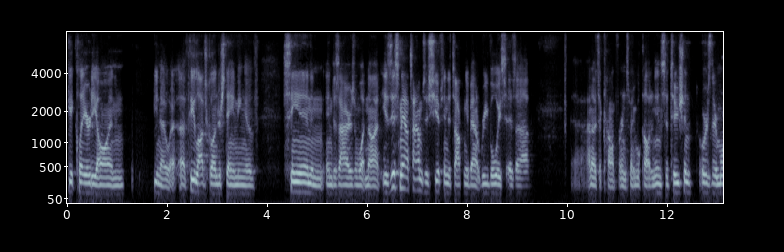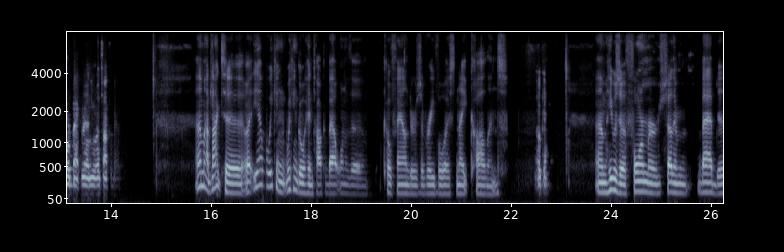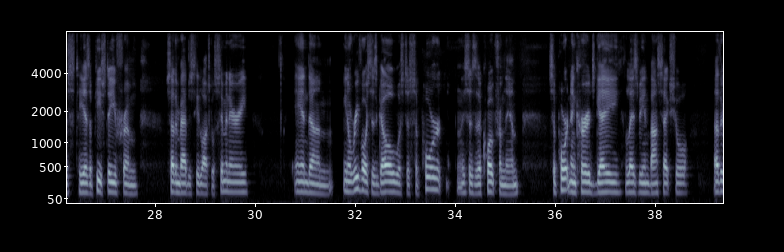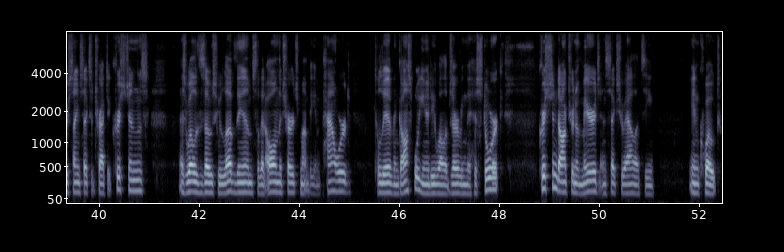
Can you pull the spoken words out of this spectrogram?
get clarity on, you know, a, a theological understanding of sin and, and desires and whatnot. Is this now time to shift into talking about Revoice as a, uh, I know it's a conference, maybe we'll call it an institution, or is there more background you want to talk about? Um, I'd like to, uh, yeah, we can we can go ahead and talk about one of the co-founders of Revoice, Nate Collins. Okay. Um, he was a former Southern Baptist. He has a PhD from Southern Baptist Theological Seminary, and um, you know, Revoice's goal was to support, this is a quote from them support and encourage gay, lesbian, bisexual, other same sex attracted Christians, as well as those who love them, so that all in the church might be empowered to live in gospel unity while observing the historic Christian doctrine of marriage and sexuality. End quote.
